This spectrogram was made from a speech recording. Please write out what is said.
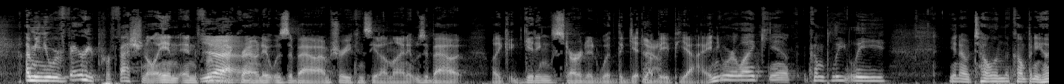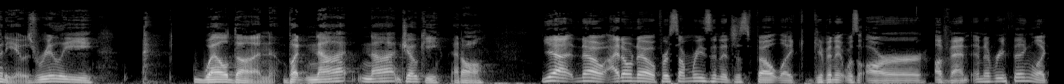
I mean, you were very professional. And and for Yeah. background, it was about. I'm sure you can see it online. It was about like getting started with the GitHub Yeah. API, and you were like, you know, completely, you know, toeing the company hoodie. It was really well done, but not not jokey at all. Yeah, no, I don't know. For some reason, it just felt like given it was our event and everything, like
